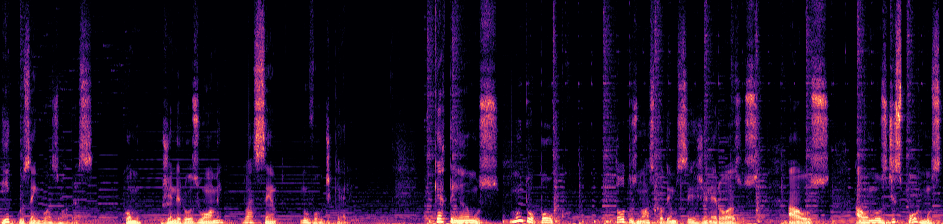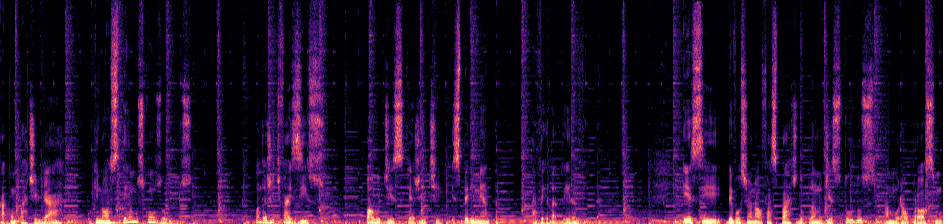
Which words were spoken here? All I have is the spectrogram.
ricos em boas obras, como o generoso homem do assento no voo de Kelly. Quer tenhamos muito ou pouco, todos nós podemos ser generosos aos, ao nos dispormos a compartilhar o que nós temos com os outros. Quando a gente faz isso, Paulo diz que a gente experimenta a verdadeira vida. Esse devocional faz parte do plano de estudos Amor ao Próximo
